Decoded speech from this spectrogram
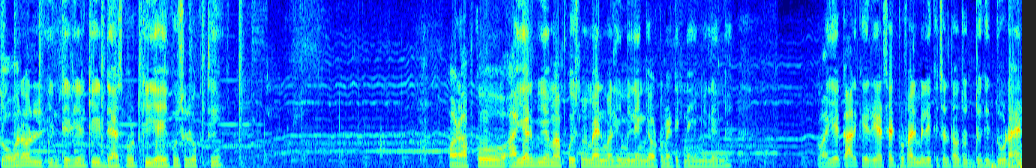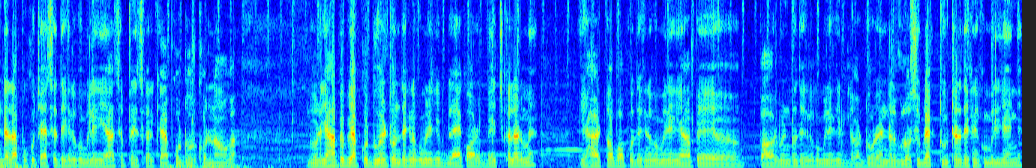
तो ओवरऑल इंटीरियर की डैशबोर्ड की यही कुछ लुक थी। और आपको आई आर एम आपको इसमें मैनुअल ही मिलेंगे ऑटोमेटिक नहीं मिलेंगे। तो आइए कार के रेयर साइड प्रोफ़ाइल में लेके चलता हूँ। तो देखिए डोर हैंडल आपको कुछ ऐसे देखने को मिलेंगे। यहाँ से प्रेस करके आपको डोर खोलना होगा। डोर यहाँ पे भी आपको डुअल टोन देखने को मिलेगी ब्लैक और बेज कलर में। ये हार्ड टॉप आपको देखने को मिलेगी, यहाँ पे पावर विंडो देखने को मिलेगी, और door handle glossy black tweeter देखने को मिल जाएँगे।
